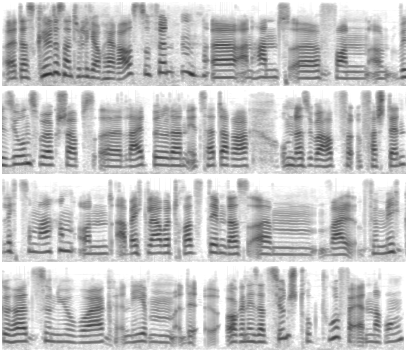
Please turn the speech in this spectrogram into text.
Äh, das gilt es natürlich auch herauszufinden anhand von Visionsworkshops, Leitbildern etc., um das überhaupt ver verständlich zu machen. Und aber ich glaube trotzdem, dass, ähm, weil für mich gehört zu New Work neben der Organisationsstrukturveränderung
